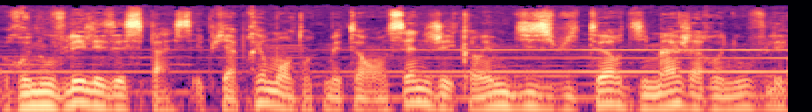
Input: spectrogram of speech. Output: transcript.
renouveler les espaces. Et puis après, moi, en tant que metteur en scène, j'ai quand même 18 heures d'images à renouveler.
